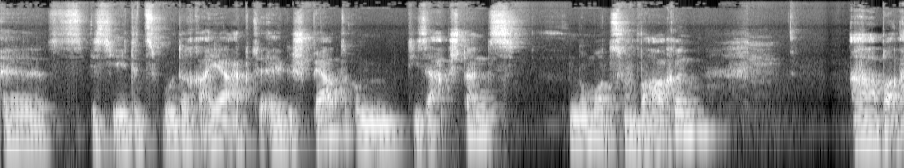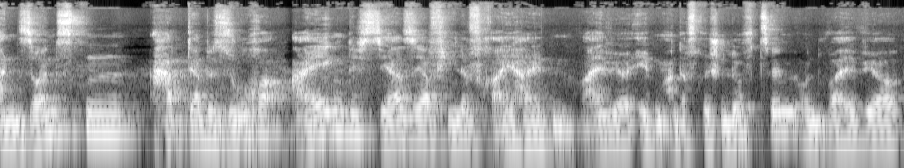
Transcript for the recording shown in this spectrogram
Äh, es ist jede zweite Reihe aktuell gesperrt, um diese Abstandsnummer zu wahren. Aber ansonsten hat der Besucher eigentlich sehr, sehr viele Freiheiten, weil wir eben an der frischen Luft sind und weil wir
